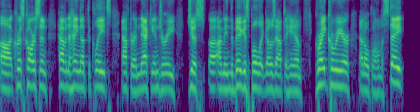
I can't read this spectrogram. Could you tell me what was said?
Uh, Chris Carson having to hang up the cleats after a neck injury. Just, uh, I mean, the biggest bullet goes out to him. Great career at Oklahoma State.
